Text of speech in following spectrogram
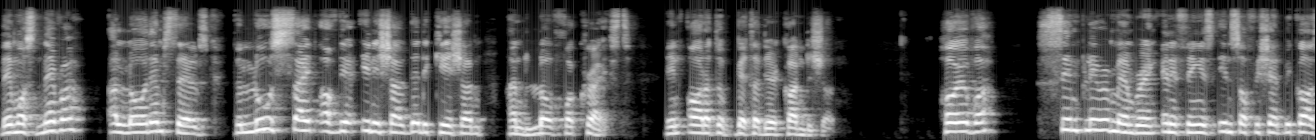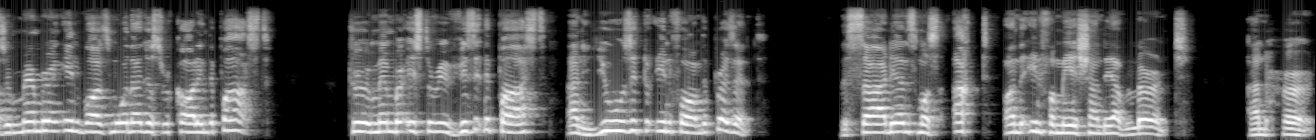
They must never allow themselves to lose sight of their initial dedication and love for Christ in order to better their condition. However, simply remembering anything is insufficient because remembering involves more than just recalling the past. To remember is to revisit the past and use it to inform the present. The Sardians must act on the information they have learnt and heard.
